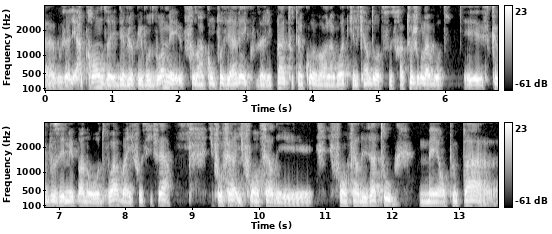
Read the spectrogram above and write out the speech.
euh, vous allez apprendre, vous allez développer votre voix, mais il faudra composer avec. Vous n'allez pas tout à coup avoir la voix de quelqu'un d'autre. Ce sera toujours la vôtre. Et ce que vous aimez pas dans votre voix, ben, il faut s'y faire. Il faut faire, il faut en faire des, il faut en faire des atouts. Mais on peut pas, euh,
